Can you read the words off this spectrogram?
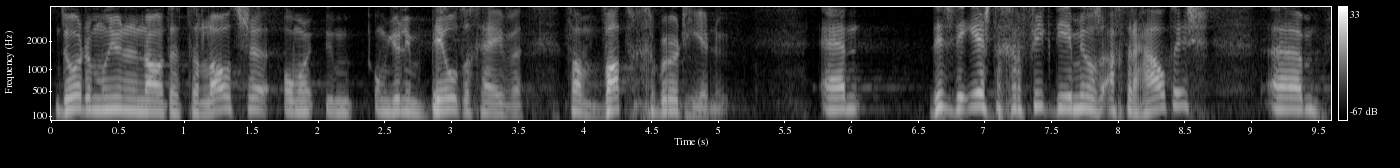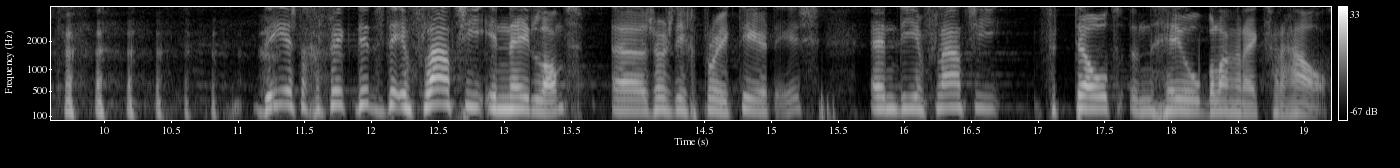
door de miljoenennota te loodsen om, om jullie een beeld te geven van wat gebeurt hier nu. En dit is de eerste grafiek die inmiddels achterhaald is. Um, De eerste grafiek, dit is de inflatie in Nederland, uh, zoals die geprojecteerd is. En die inflatie vertelt een heel belangrijk verhaal.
